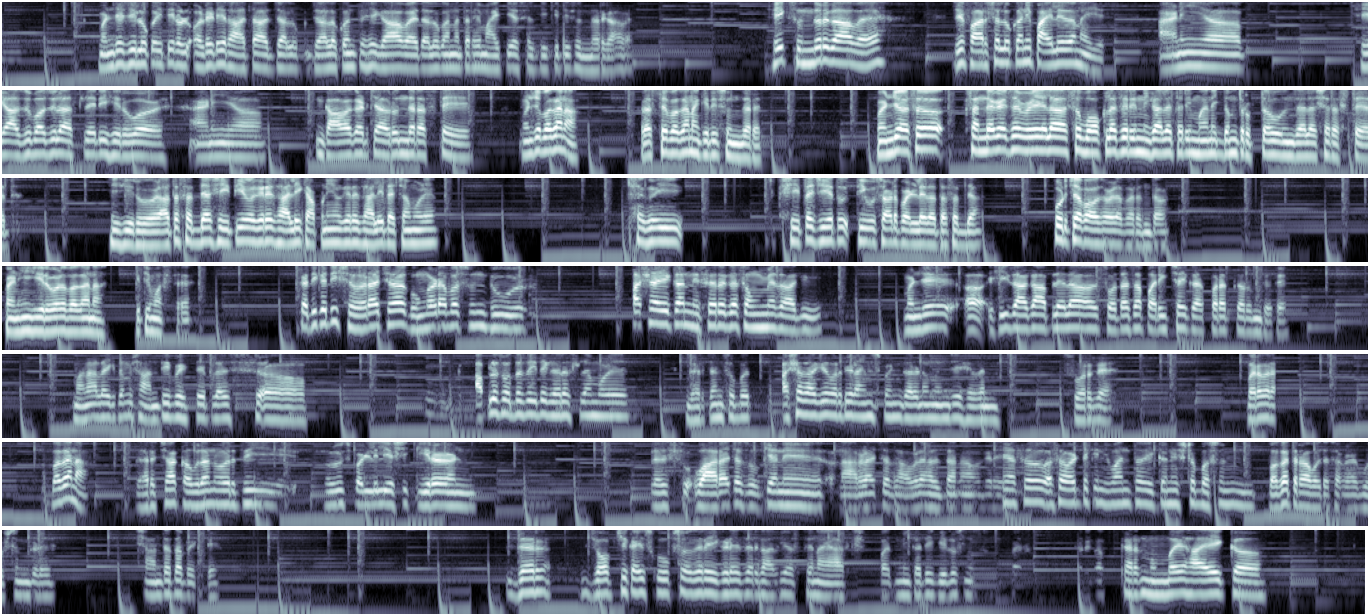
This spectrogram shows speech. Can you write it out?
म्हणजे जी लोक इथे ऑलरेडी राहतात ज्या लोक ज्या लोकांचं हे गाव आहे त्या लोकांना तर हे माहिती असेल की किती सुंदर गाव आहे. हे एक सुंदर गाव आहे जे फारशा लोकांनी पाहिलेलं नाही आहे आणि ही आजूबाजूला असलेली हिरवळ आणि गावाकडचे अरुंद रस्ते. म्हणजे बघा ना रस्ते बघा ना किती सुंदर आहेत. म्हणजे असं संध्याकाळच्या वेळेला असं वॉकला जरी निघालं तरी मन एकदम तृप्त होऊन जाईल असे रस्ते आहेत ही हिरवळ. आता सध्या शेती वगैरे झाली कापणी वगैरे झाली त्याच्यामुळे सगळी शेतं जी आहे ती उसाड पडलेत आता सध्या. पुढच्या पावसाळ्यापर्यंत. पण ही हिरवळ बघा ना किती मस्त आहे. कधी कधी शहराच्या घोंगडापासून दूर अशा एका निसर्ग सौम्य जागी म्हणजे ही जागा आपल्याला स्वतःचा परिचय कर परत करून देते मनाला एकदम शांती भेटते प्लस आपलं स्वतःचं इथे घर असल्यामुळे घरच्यांसोबत अशा जागेवरती टाइम स्पेंड करणं म्हणजे हेवन स्वर्ग आहे बरोबर आहे? बघा ना घरच्या कौलांवरती हळूच पडलेली अशी किरण प्लस वाराच्या झोक्याने नारळाच्या झावळ्या हलताना वगैरे. हे असं असं वाटतं की निवांत एकनिष्ठ बसून बघत राहावं त्या सगळ्या गोष्टींकडे. शांतता भेटते. जर जॉबचे काही स्कोप्स वगैरे इकडे जर गावी असते ना यार पण मी कधी गेलोच नसतो कारण मुंबई हा एक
